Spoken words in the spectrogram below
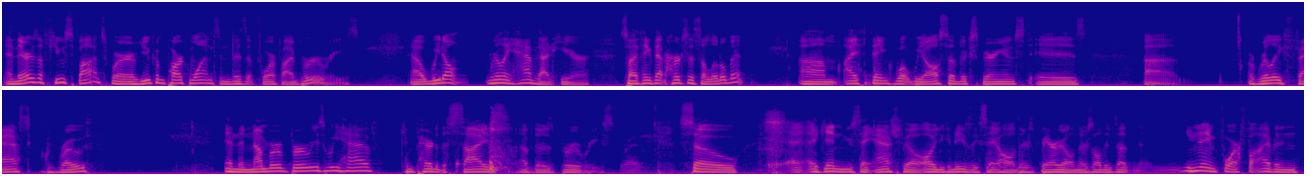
and there's a few spots where you can park once and visit four or five breweries. Uh, we don't really have that here, so I think that hurts us a little bit. Um, I think what we also have experienced is uh, a really fast growth in the number of breweries we have compared to the size of those breweries. Right. So, a- again, you say Asheville. Oh, you can easily say, oh, there's Burial and there's all these. Other, you name four or five, and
